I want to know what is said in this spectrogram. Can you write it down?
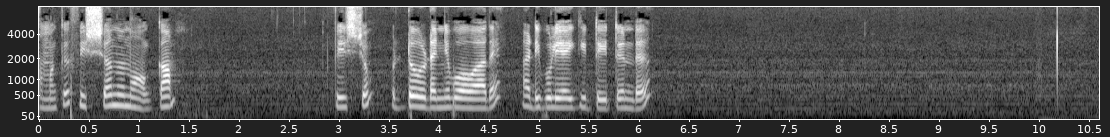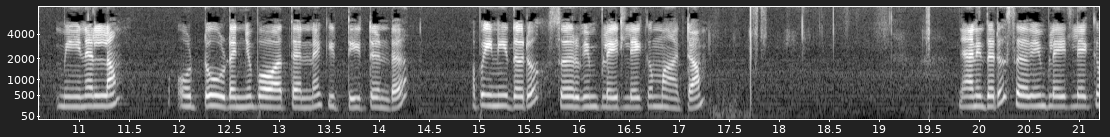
നമുക്ക് ഫിഷ് ഒന്ന് നോക്കാം. ഫിഷും ഒട്ടും ഉടഞ്ഞു പോവാതെ അടിപൊളിയായി കിട്ടിയിട്ടുണ്ട്. മീനെല്ലാം ഒട്ടും ഉടഞ്ഞു പോവാതെ തന്നെ കിട്ടിയിട്ടുണ്ട്. അപ്പോൾ ഇനി ഇതൊരു സെർവിങ് പ്ലേറ്റിലേക്ക് മാറ്റാം. ഞാനിതൊരു സെർവിങ് പ്ലേറ്റിലേക്ക്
